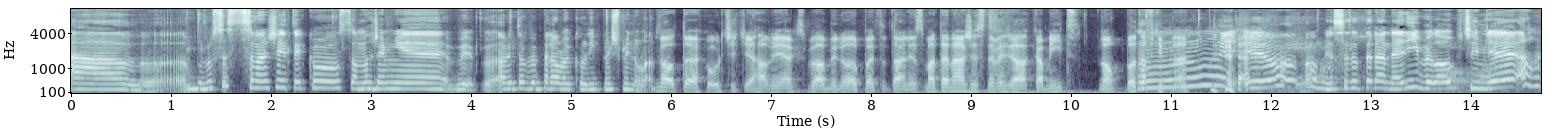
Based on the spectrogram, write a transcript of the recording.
a eh, budu se snažit jako samozřejmě, aby to vypadalo jako líp než minule. No to jako určitě, hlavně jak jsi byla minule úplně totálně zmatená, že jsi nevěděla kam jít. No, bylo to vtipné. Mm, jo, no, mně se to teda nelíbilo upřímně, ale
